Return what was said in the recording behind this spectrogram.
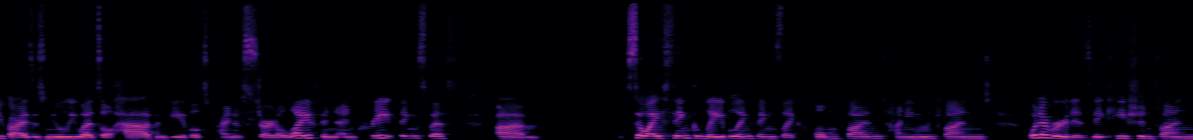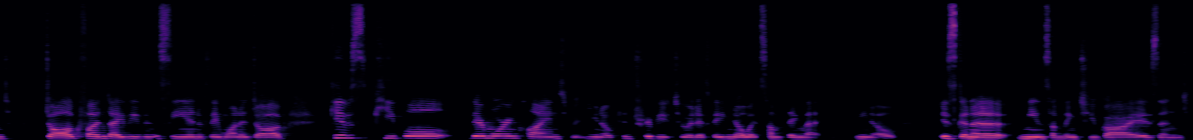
you guys as newlyweds will have and be able to kind of start a life and, and create things with. Um, so I think labeling things like home fund, honeymoon fund, whatever it is, vacation fund, dog fund, I've even seen if they want a dog, gives people they're more inclined to you know contribute to it if they know it's something that you know is going to mean something to you guys and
